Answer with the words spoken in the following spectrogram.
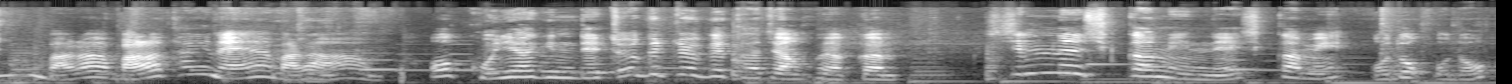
음, 마라 마라탕이네 마라. 어 곤약인데 쫄깃쫄깃하지 않고 약간 씹는 식감이 있네 식감이 오독오독.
